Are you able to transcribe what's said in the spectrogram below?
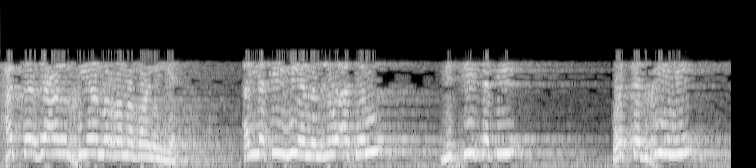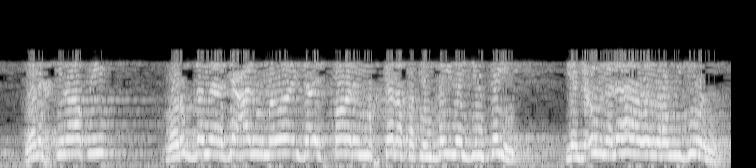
حتى جعلوا الخيام الرمضانية التي هي مملوءة بالسيسة والتدخين والاختلاط وربما جعلوا موائد إفطار مختلطة بين الجنسين يدعون لها ويروجون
